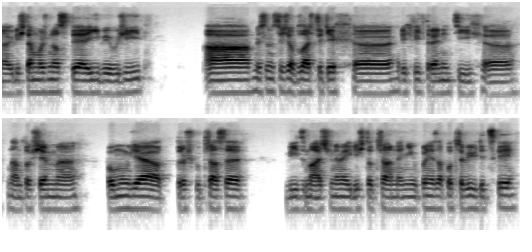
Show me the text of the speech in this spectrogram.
eh, když ta možnost je jí využít. A myslím si, že obzvlášť při těch uh, rychlých trénincích nám to všem pomůže a trošku třeba se víc zmáčkneme, když to třeba není úplně zapotřebí vždycky,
